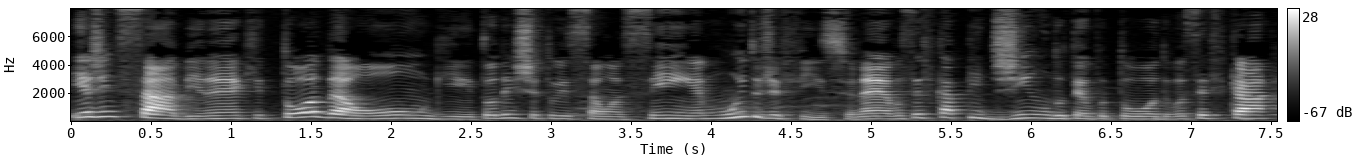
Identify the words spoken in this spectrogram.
E a gente sabe, né, que toda ONG, toda instituição assim é muito difícil, né? Você ficar pedindo o tempo todo, você ficar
